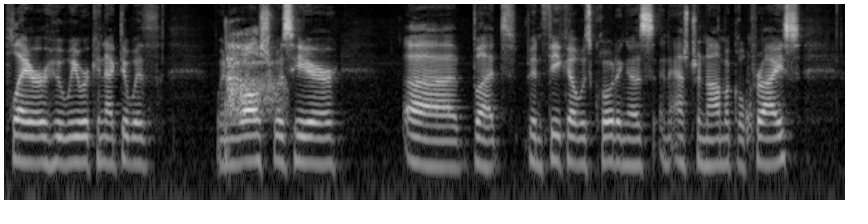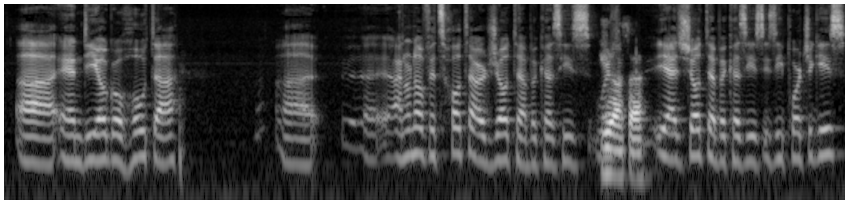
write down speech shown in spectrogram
player who we were connected with when Walsh was here. Uh, but Benfica was quoting us an astronomical price. Uh, and Diogo Jota, uh, uh, I don't know if it's Jota or Jota because he's Jota. Yeah, it's Jota because he's is he Portuguese?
